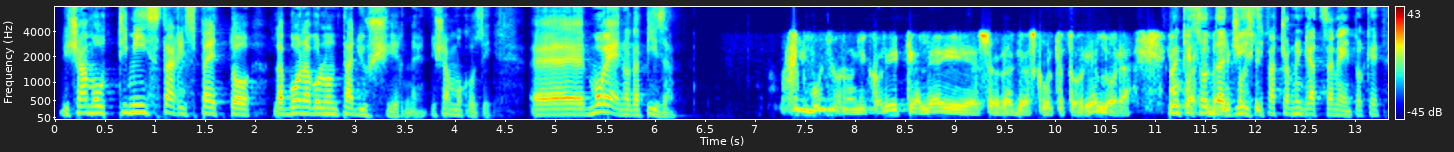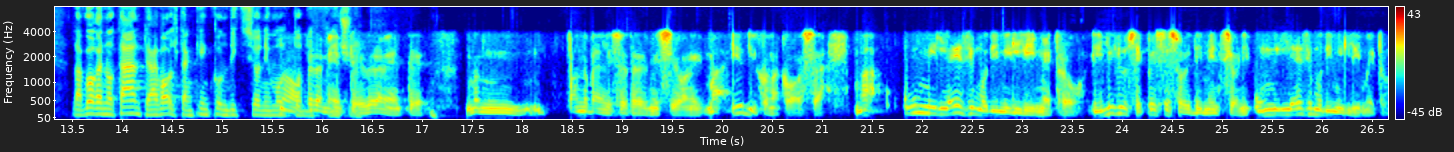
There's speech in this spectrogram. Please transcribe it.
diciamo ottimista rispetto alla buona volontà di uscirne, diciamo così. Eh, Moreno da Pisa. Sì, buongiorno Nicoletti, a lei e ai suoi radioascoltatori. Allora, anche sondaggisti, faccio un ringraziamento che lavorano tanto e a volte anche in condizioni molto no, difficili. Veramente, veramente. Mm, fanno bene le sue trasmissioni, ma io dico una cosa, ma un millesimo di millimetro, il virus è queste sono le dimensioni, un millesimo di millimetro,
